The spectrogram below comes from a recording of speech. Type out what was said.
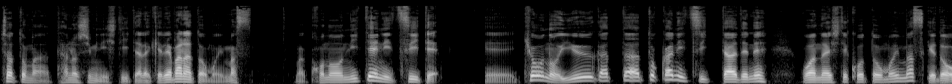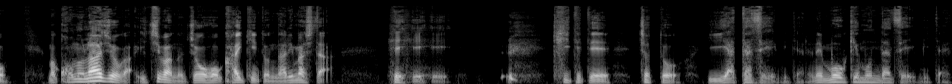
ちょっとまあ楽しみにしていただければなと思います。まあ、この2点について、えー、今日の夕方とかにツイッターでね、ご案内していこうと思いますけど、まあ、このラジオが一番の情報解禁となりました。へへへ。聞いてて、ちょっと、やったぜ、みたいなね、儲けもんだぜ、みたい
